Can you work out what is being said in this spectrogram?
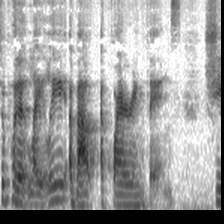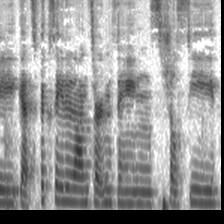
to put it lightly about acquiring things. She gets fixated on certain things. She'll see,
